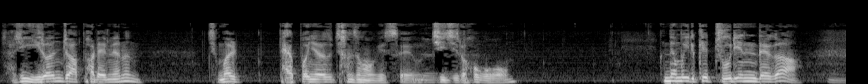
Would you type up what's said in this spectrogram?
사실 이런 좌파라면은 정말 100번이라도 찬성하겠어요. 네. 지지를 하고. 근데 뭐 이렇게 줄인 데가 음.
